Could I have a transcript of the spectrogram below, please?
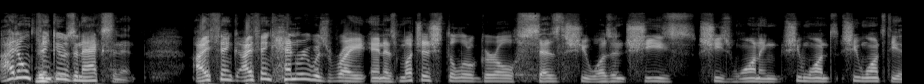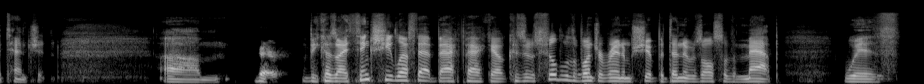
I don't think it was an accident. I think I think Henry was right, and as much as the little girl says she wasn't, she's she's wanting she wants she wants the attention. Um, Fair. because I think she left that backpack out because it was filled with a bunch of random shit, but then there was also the map with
